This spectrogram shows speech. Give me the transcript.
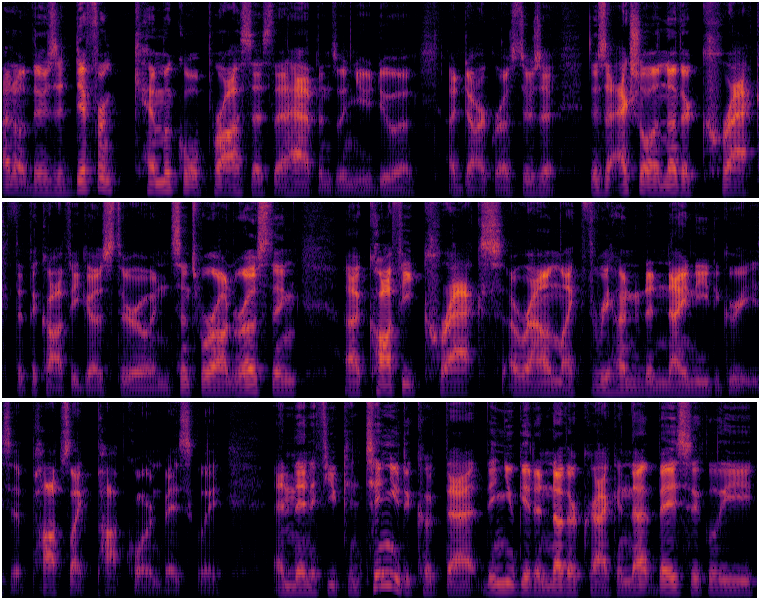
I don't know. There's a different chemical process that happens when you do a, a dark roast. There's a there's actual another crack that the coffee goes through. And since we're on roasting, uh, coffee cracks around like 390 degrees. It pops like popcorn basically. And then if you continue to cook that, then you get another crack, and that basically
